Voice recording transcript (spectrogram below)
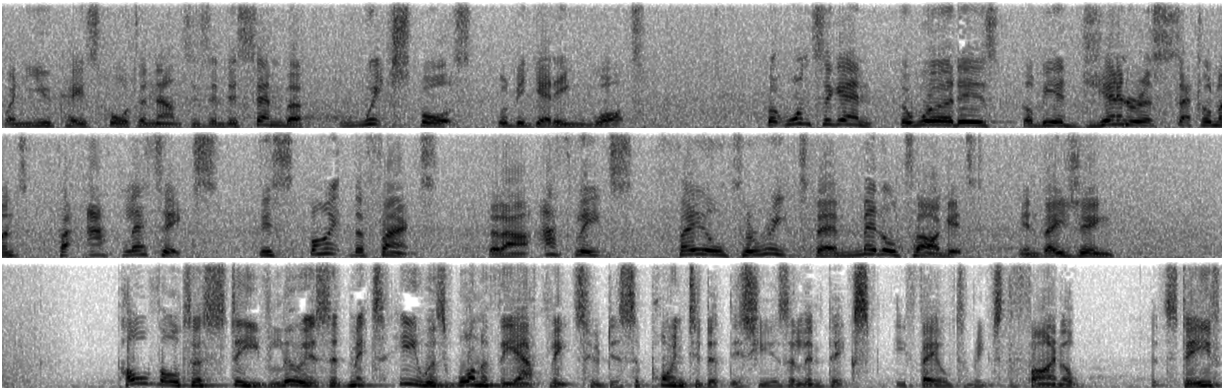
when UK Sport announces in December which sports will be getting what. But once again, the word is there'll be a generous settlement for athletics, despite the fact that our athletes failed to reach their medal target in Beijing. Pole vaulter Steve Lewis admits he was one of the athletes who disappointed at this year's Olympics. He failed to reach the final. But Steve,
